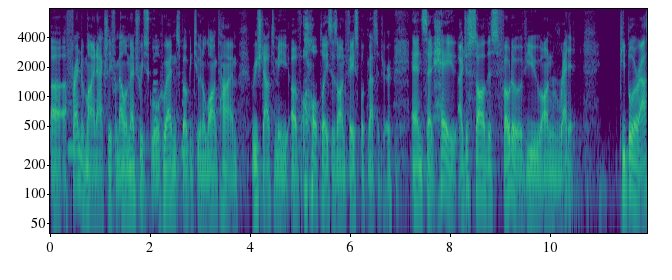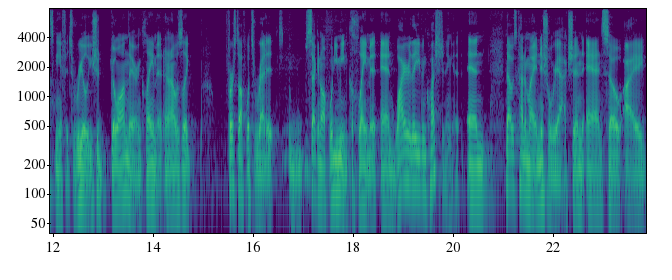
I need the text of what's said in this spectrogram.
Uh, a friend of mine, actually from elementary school, who I hadn't spoken to in a long time, reached out to me of all places on Facebook Messenger and said, "Hey, I just saw this photo of you on Reddit. People are asking if it's real. You should go on there and claim it." And I was like. First off, what's Reddit? Second off, what do you mean claim it? And why are they even questioning it? And that was kind of my initial reaction. And so I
